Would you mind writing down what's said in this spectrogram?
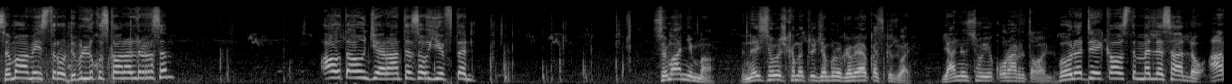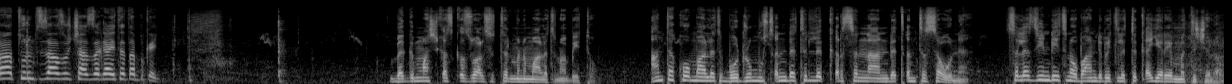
ስማ ሜስትሮ፣ ድብልቁ እስካሁን አልደረሰም? አውጣው እንጂ ኧረ አንተ ሰውዬ ፍጠን። ስማኝማ፣ እነዚህ ሰዎች ከመጡ ጀምሮ ገበያው ቀዝቅዟል። ያንን ሰው የቆራርጠዋለሁ። በሁለት ደቂቃ ውስጥ እመለሳለሁ። አራቱንም ትእዛዞች አዘጋጅ፣ ተጠብቀኝ። በግማሽ ቀዝቅዟል ስትል ምን ማለት ነው ቤቶ? አንተ እኮ ማለት ቦድሩም ውስጥ እንደ ትልቅ ቅርስና እንደ ጥንት ሰው ነህ። ስለዚህ እንዴት ነው በአንድ ቤት ልትቀየር የምትችለው?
